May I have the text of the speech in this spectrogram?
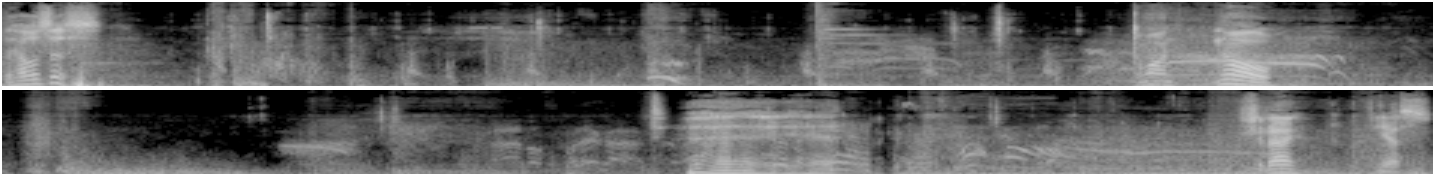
The hell is this? Come on. No! Should I? Yes.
